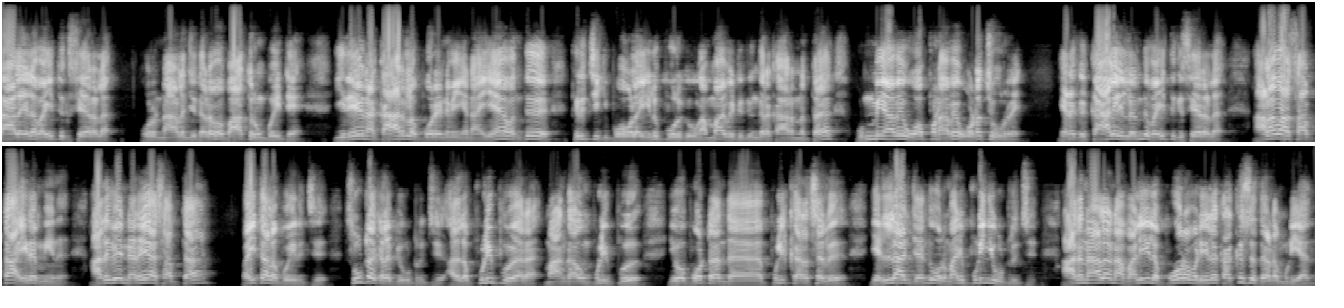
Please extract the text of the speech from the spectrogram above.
காலையில வயிற்றுக்கு சேரல. ஒரு நாலஞ்சு தடவை பாத்ரூம் போயிட்டேன். இதே நான் காரில் போகிறேன்னு வைங்க நான் ஏன் வந்து திருச்சிக்கு போகல இழுப்பூருக்கு உங்கள் அம்மா வீட்டுக்குங்கிற காரணத்தை உண்மையாகவே ஓப்பனாகவே உடச்சி விட்றேன். எனக்கு காலையிலேருந்து வயிற்றுக்கு சேரலை. அளவாக சாப்பிட்டா ஐர மீன் அதுவே நிறையா சாப்பிட்டா வயிற்றால போயிருச்சு. சூட்டை கிளப்பி விட்டுருச்சு. அதில் புளிப்பு வேற மாங்காவும் புளிப்பு இவ போட்ட அந்த புளிக்கரைச்சல் எல்லாம் சேர்ந்து ஒரு மாதிரி பிடுங்கி விட்டுருச்சு. அதனால நான் வழியில் போகிற வழியில் கக்குசை தேட முடியாது.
